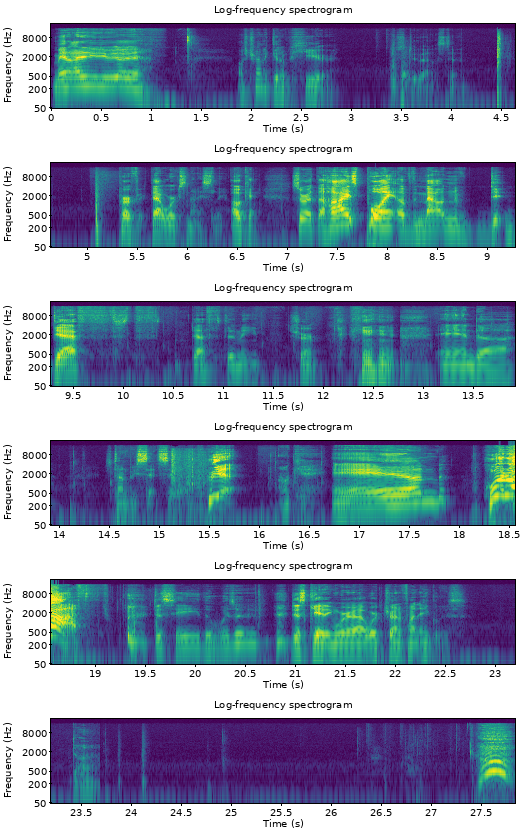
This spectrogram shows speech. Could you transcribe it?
Man, I, uh, I was trying to get up here. Let's do that instead. Perfect. That works nicely. Okay. So we're at the highest point of the mountain of death, destiny. Sure. and uh, it's time to be set sail. Yeah. Okay. And hood off to see the wizard. Just kidding. We're uh, we're trying to find igloos. Duh.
